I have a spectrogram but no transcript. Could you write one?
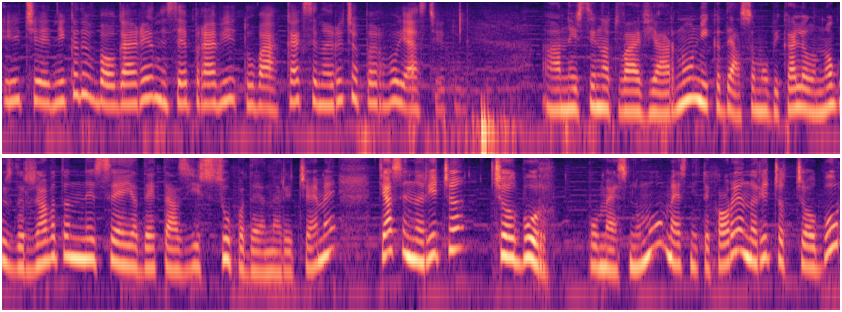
и, че никъде в България не се прави това. Как се нарича първо ястието? А, наистина това е вярно. Никъде аз съм обикаляла много из държавата, не се яде тази супа да я наречеме. Тя се нарича чалбур по местному. Местните хора я наричат чалбур.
